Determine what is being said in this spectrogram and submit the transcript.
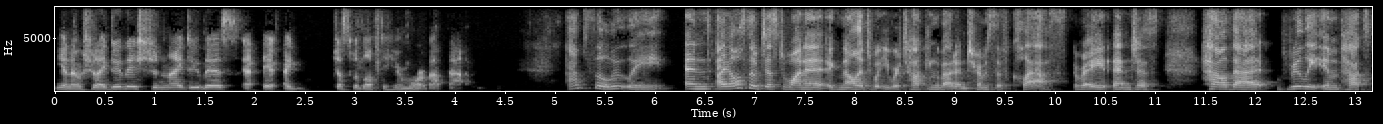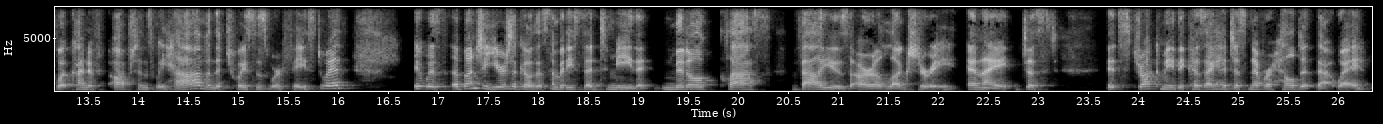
you know should i do this shouldn't i do this I, I just would love to hear more about that Absolutely. And I also just want to acknowledge what you were talking about in terms of class, right? And just how that really impacts what kind of options we have and the choices we're faced with. It was a bunch of years ago that somebody said to me that middle class values are a luxury. And I just, it struck me because I had just never held it that way.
